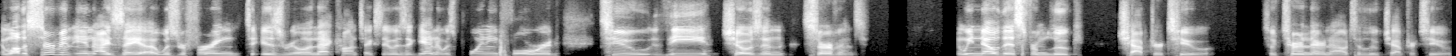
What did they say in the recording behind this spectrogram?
And while the servant in Isaiah was referring to Israel in that context, it was again, it was pointing forward to the chosen servant. And we know this from Luke chapter 2. So turn there now to Luke chapter 2.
